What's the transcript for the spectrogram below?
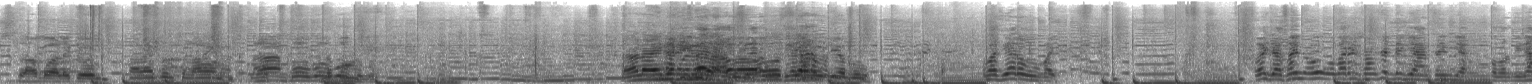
আসসালামু আলাইকুম ওয়ালাইকুম সালাম বউ বউ বউ না না এনে না, কইবা না, না ও সিয়ারো, ও সিয়ারো। সিয়ারো দিয়া বউ ওবা সিয়ারো বউ ভাই ওই যাসাইন ও ওবারে সংসার দেখি আনসাইন দিয়া খবর দি যা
